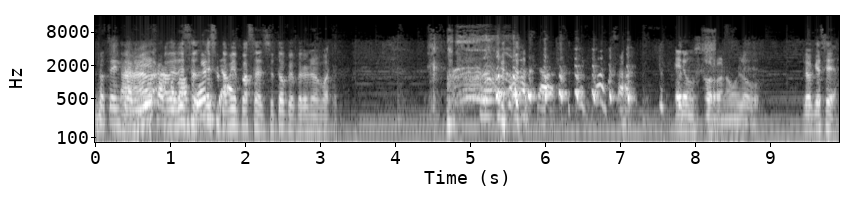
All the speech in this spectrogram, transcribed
no sé, entra mi Ah, vieja a ver, puerta. eso también pasa en su tope, pero no lo muestran. Era un zorro, no un lobo. Lo que sea.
